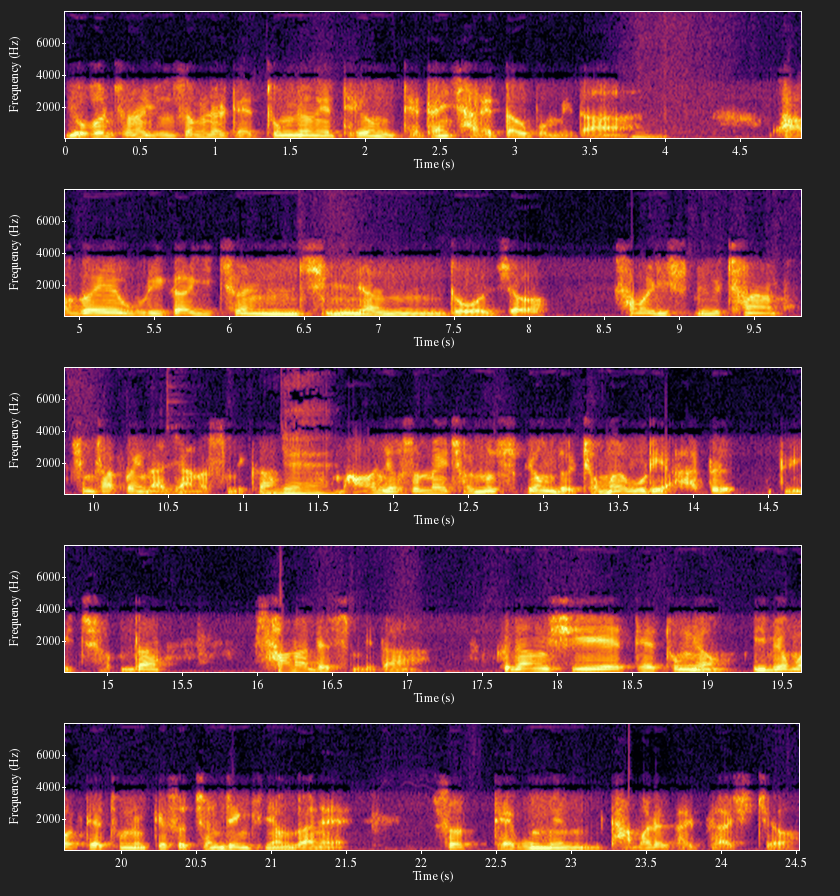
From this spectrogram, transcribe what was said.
이번 저는 윤석열 대통령의 대응 대단히 잘했다고 봅니다. 과거에 우리가 2010년도죠. 3월 26일 천안 폭침 사건이 나지 않았습니까? 예. 46명의 젊은 수병들, 정말 우리 아들들이 전부 다 산화됐습니다. 그 당시에 대통령, 이명박 대통령께서 전쟁 기념관에서 대국민 담화를 발표하시죠.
